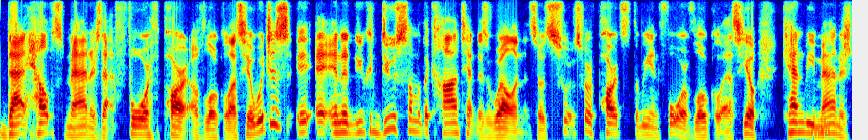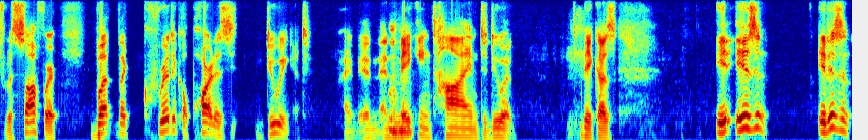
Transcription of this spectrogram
that helps manage that fourth part of local SEO, which is, and it, you can do some of the content as well in it. So it's sort, sort of parts three and four of local SEO can be mm-hmm. managed with software, but the critical part is doing it right and, and mm-hmm. making time to do it because it isn't it isn't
